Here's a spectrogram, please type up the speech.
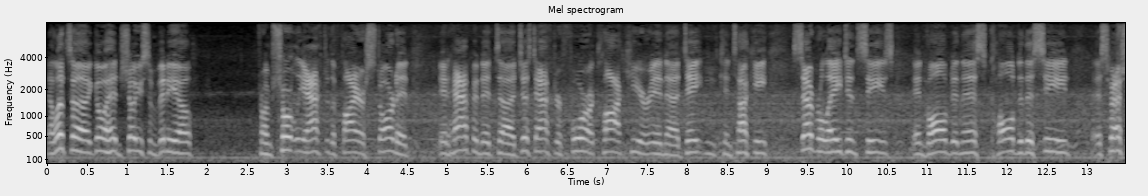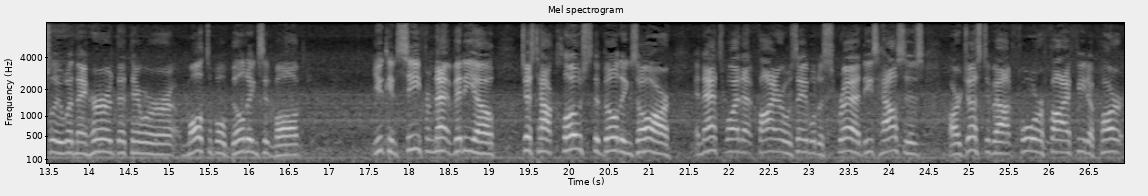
Now let's uh, go ahead and show you some video from shortly after the fire started. It happened at uh, just after 4 o'clock here in uh, Dayton, Kentucky. Several agencies involved in this called to the scene, especially when they heard that there were multiple buildings involved. You can see from that video just how close the buildings are, and that's why that fire was able to spread. These houses are just about four or five feet apart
